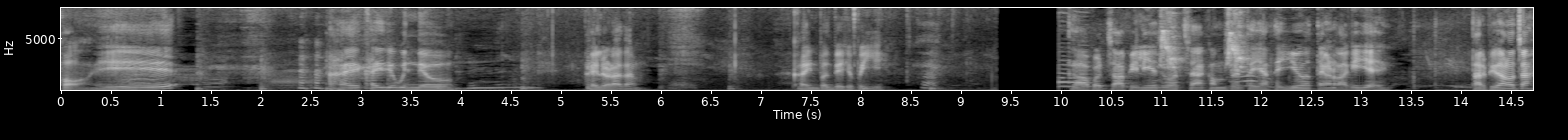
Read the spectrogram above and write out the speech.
ખો એ. હાય ખાઈ જો બંને ખાઈ લોડા તા ખાઈને પછી બેસી પીએ તો આપણે ચા પી લઈએ. જો ચા કમ્પ્લીટ તૈયાર થઈ ગયો. ત્રણ વાગી જાય તારે પીવાનો ચા?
